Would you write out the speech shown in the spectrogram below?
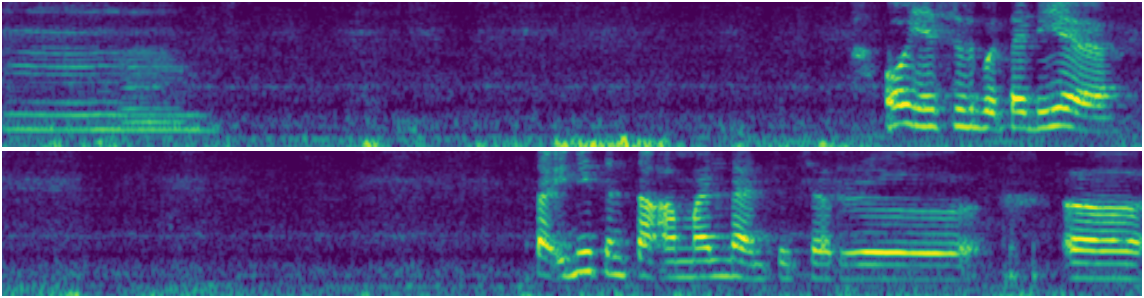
Hmm. Oh, yang saya sebut tadi ya. Tak, ini tentang amalan secara uh,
